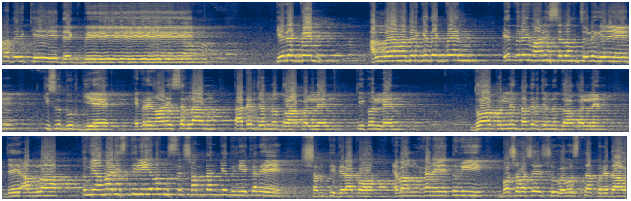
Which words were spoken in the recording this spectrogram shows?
আমাদেরকে দেখবেন। কে দেখবেন? আল্লাহ আমাদেরকে দেখবেন। ইব্রাহিম আলাইসাল্লাম চলে গেলেন কিছু দূর গিয়ে। ইব্রাহিম আলাইসাল্লাম তাদের জন্য দোয়া করলেন। কি করলেন? দোয়া করলেন, তাদের জন্য দোয়া করলেন যে, আল্লাহ তুমি আমার স্ত্রী এবং সন্তানকে তুমি এখানে শান্তিতে রাখো এবং এখানে তুমি বসবাসের সুব্যবস্থা করে দাও,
